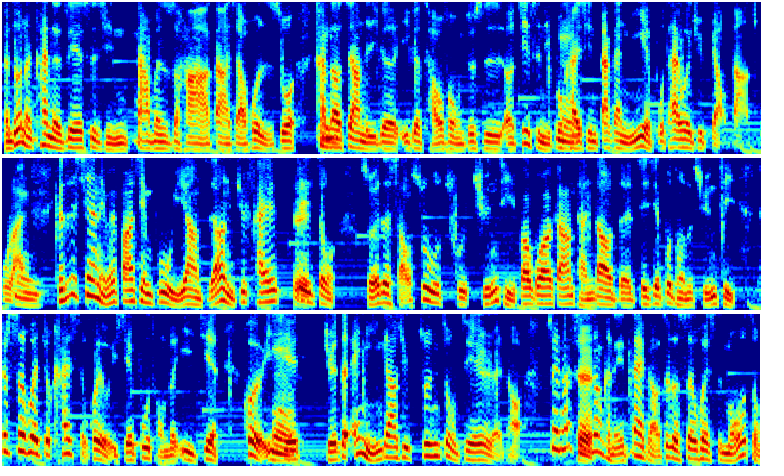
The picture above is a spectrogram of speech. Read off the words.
很多人看的这些事情，大部分都是哈哈大笑，或者说看到这样的一个一个嘲讽，就是呃，即使你不开心，大概你也不太会去表达出来。可是现在你会发现不一样，只要你去开这种所谓的少数群群体，包括刚刚谈到的这些不同的群体，这社会就开始会有一些不同的意见，会有一些。觉得哎，你应该要去尊重这些人哦，所以它实际上可能代表这个社会是某种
